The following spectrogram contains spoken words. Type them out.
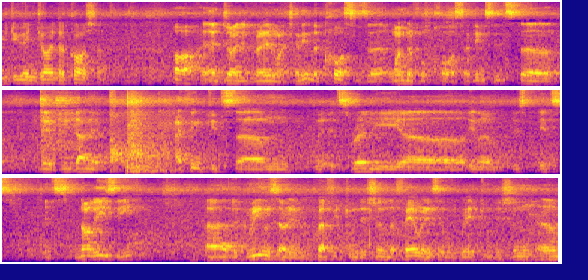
Did you enjoy the course? Oh, I enjoyed it very much. I think the course is a wonderful course. I think since uh, they've redone it, I think it's um, it's really uh, you know it's it's it's not easy uh, the greens are in perfect condition, the fairway is in great condition, um,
